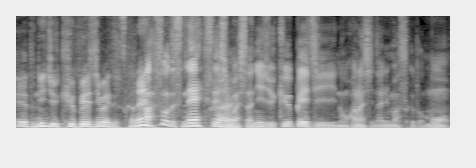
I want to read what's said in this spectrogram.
えっと29ページ目ですかね。あ。そうですね。失礼しました、29ページのお話になりますけども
